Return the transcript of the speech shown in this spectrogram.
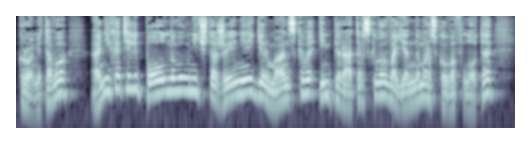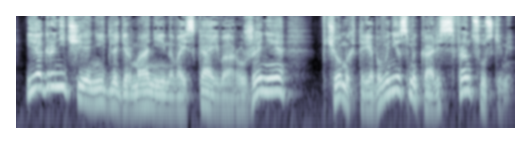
Кроме того, они хотели полного уничтожения германского императорского военно-морского флота и ограничений для Германии на войска и вооружение, в чем их требования смыкались с французскими.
